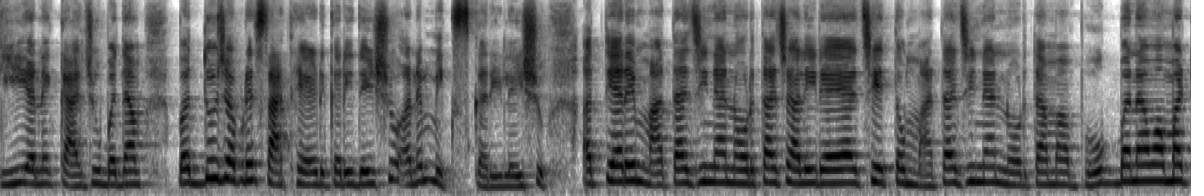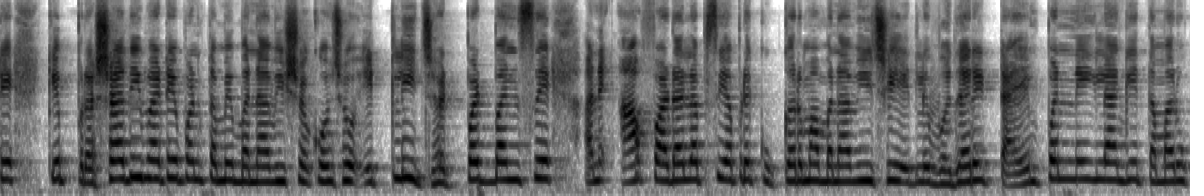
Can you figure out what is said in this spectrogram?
ઘી અને કાજુ બદામ બધું જ આપણે સાથે એડ કરી દઈશું અને મિક્સ કરી લઈશું. અત્યારે માતાજીના નોરતા ચાલી રહ્યા છે, તો માતાજીના નોરતામાં ભોગ બનાવવા માટે કે પ્રસાદી માટે પણ તમે બનાવી શકો છો. એટલી ઝટપટ બનશે અને આ ફાડા લાપસી આપણે કુકરમાં બનાવી છે એટલે વધારે ટાઈમ પણ નહીં લાગે, તમારું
